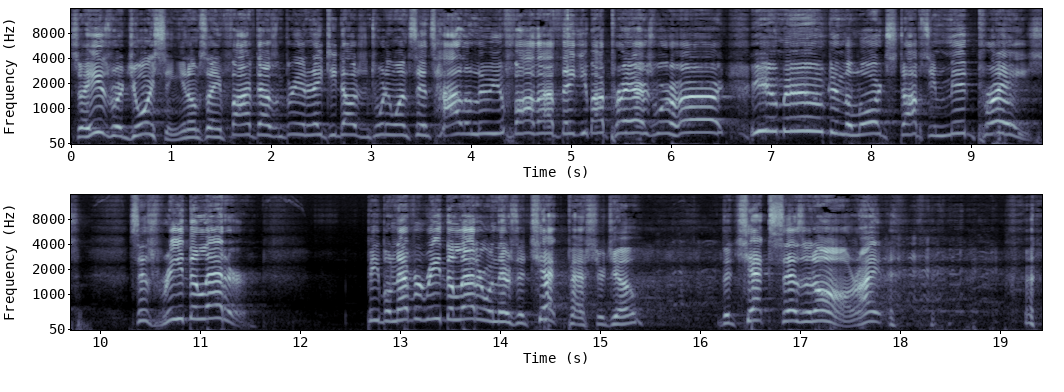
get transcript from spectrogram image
So he's rejoicing. You know what I'm saying? $5,318.21. Hallelujah, Father. I thank you. My prayers were heard. You moved. And the Lord stops in mid praise. Says, read the letter. People never read the letter when there's a check, Pastor Joe. The check says it all, right?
